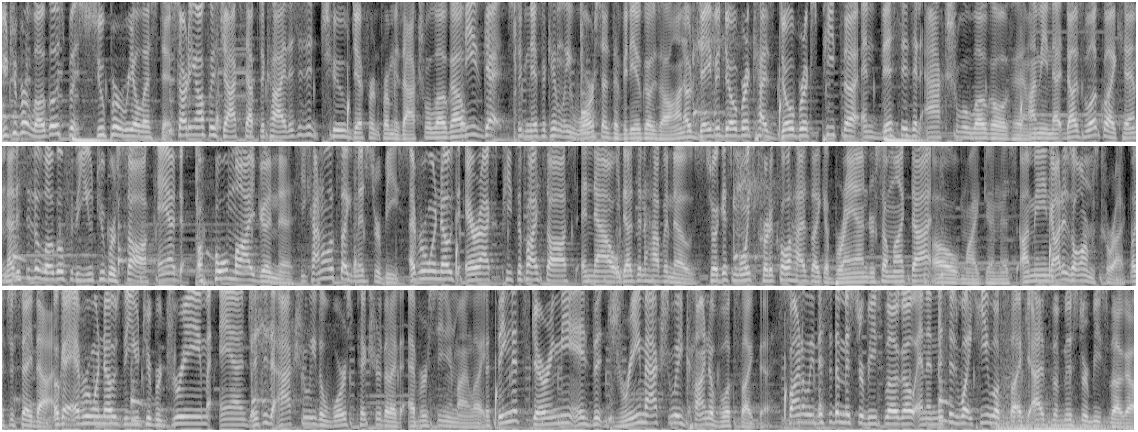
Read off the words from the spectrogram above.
YouTuber logos, but super realistic. Starting off with Jacksepticeye, this isn't too different from his actual logo. These get significantly worse as the video goes on. Now, David Dobrik has Dobrik's Pizza, and this is an actual logo of him. I mean, that does look like him. Now, this is the logo for the YouTuber socks, and oh my goodness. He kind of looks like Mr. Beast. Everyone knows Airrack's Pizzafy sauce, and now he doesn't have a nose. So I guess Moist Critical has like a brand or something like that. Oh my goodness. I mean, got his arms correct. Let's just say that. Okay, everyone knows the YouTuber Dream, and this is actually the worst picture that I've ever seen in my life. The thing that's scaring me is that Dream actually kind of looks like this. Finally, this is the Mr. Beast logo, and then this is what he looks like as the Mr. Beast logo.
